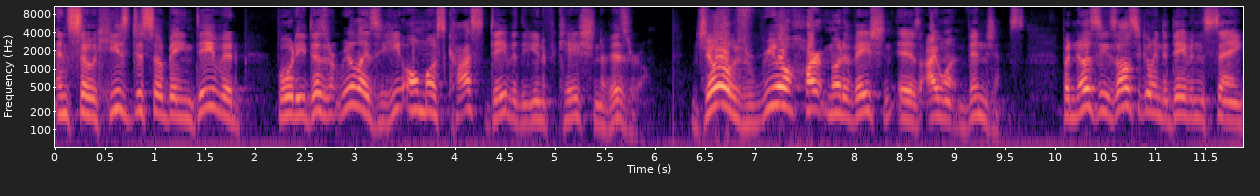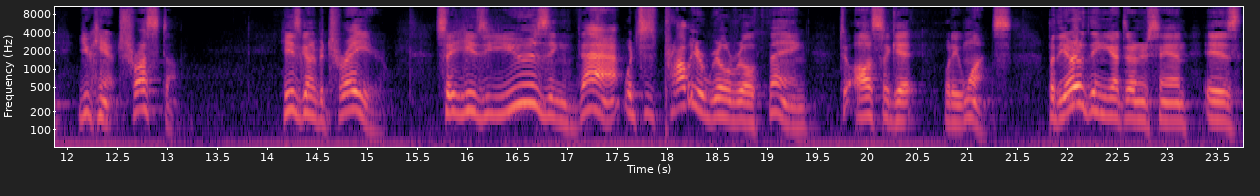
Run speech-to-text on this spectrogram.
And so he's disobeying David, but what he doesn't realize is he almost cost David the unification of Israel. Joab's real heart motivation is, I want vengeance. But notice he's also going to David and saying, You can't trust him he's going to betray you. So he's using that, which is probably a real, real thing, to also get what he wants. But the other thing you have to understand is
